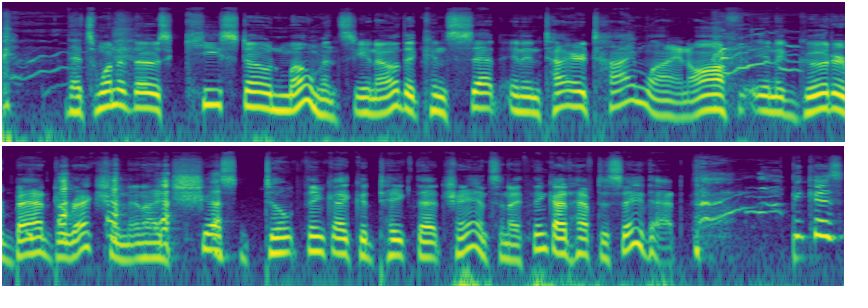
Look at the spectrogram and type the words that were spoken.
that's one of those keystone moments, you know, that can set an entire timeline off in a good or bad direction. And I just don't think I could take that chance. And I think I'd have to say that. Because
